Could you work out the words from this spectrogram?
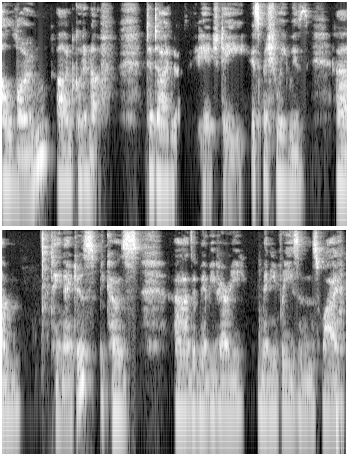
alone aren't good enough to diagnose ADHD, especially with um, teenagers, because uh, there may be very many reasons why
